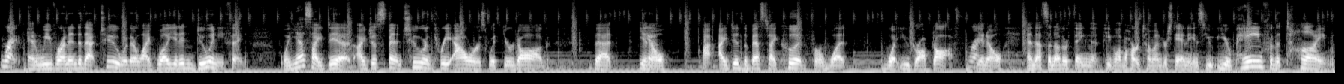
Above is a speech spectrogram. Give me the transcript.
Right. And we've run into that too, where they're like, well, you didn't do anything. Well, yes, I did. I just spent two and three hours with your dog that, you Yeah. know, I, I did the best I could for what what you dropped off you know and that's another thing that people have a hard time understanding is you you're paying for the time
